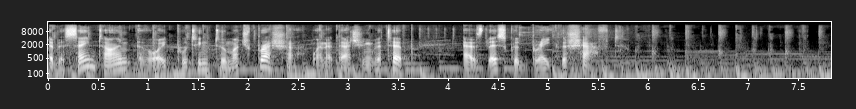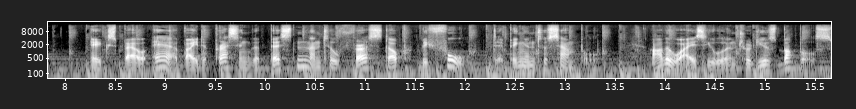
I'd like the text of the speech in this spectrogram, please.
At the same time, avoid putting too much pressure when attaching the tip, as this could break the shaft. Expel air by depressing the piston until first stop before dipping into sample, otherwise you will introduce bubbles.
